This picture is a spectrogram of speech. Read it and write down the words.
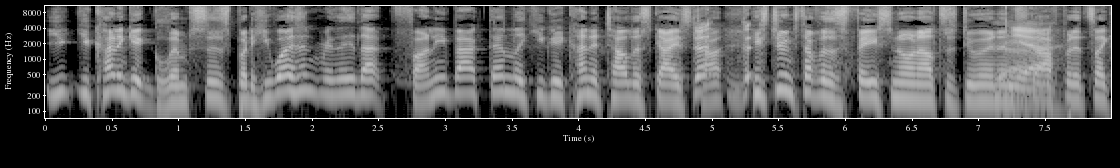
you, you kind of get glimpses, but he wasn't really that funny back then. Like you could kind of tell this guy's The- ta- the- he's doing stuff with his face no one else is doing and Yeah. stuff. But it's like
